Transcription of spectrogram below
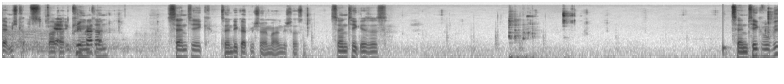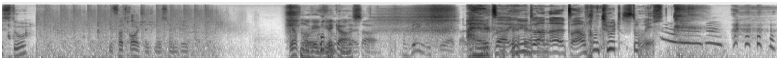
Der hat mich kurz war Ja, killen hat können. Santic, Sandik hat mich schon einmal angeschossen. Santic ist es. Santic, wo bist du? Dir vertraue ich nicht mehr. Okay, Guck, geh Ficker, mal. Alter, von wegen ich wert, Alter. Alter, Judan, Alter, warum tötest du mich?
